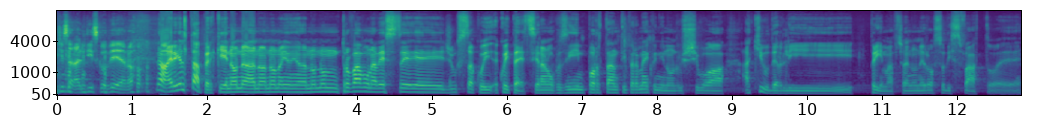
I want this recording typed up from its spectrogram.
ci sarà il disco vero. No, in realtà perché non, non- non- non- trovavo una veste giusta a quei, quei pezzi, erano così importanti per me, quindi non riuscivo a, a chiuderli prima, cioè non ero soddisfatto. E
